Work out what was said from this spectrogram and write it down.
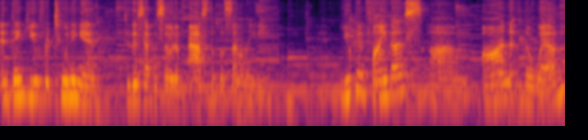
And thank you for tuning in to this episode of Ask the Placenta Lady. You can find us um, on the web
